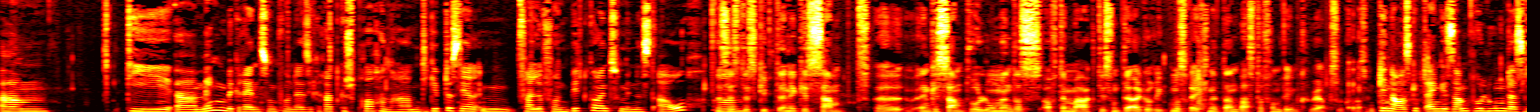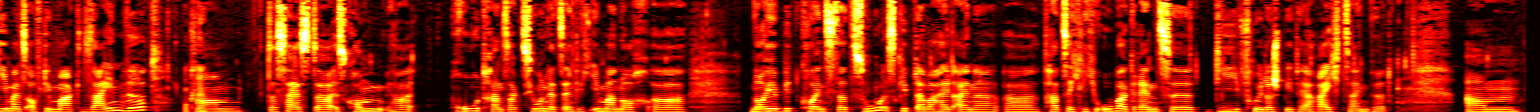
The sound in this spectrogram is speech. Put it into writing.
Ähm, die äh, Mengenbegrenzung, von der Sie gerade gesprochen haben, die gibt es ja im Falle von Bitcoin zumindest auch. Das heißt, ähm, es gibt eine Gesamt, äh, ein Gesamtvolumen, das auf dem Markt ist und der Algorithmus rechnet dann, was davon wem gehört, so quasi. Genau, es gibt ein Gesamtvolumen, das jemals auf dem Markt sein wird. Okay. Ähm, das heißt, äh, es kommen ja, pro Transaktion letztendlich immer noch äh, neue Bitcoins dazu. Es gibt aber halt eine äh, tatsächliche Obergrenze, die früher oder später erreicht sein wird. Ähm,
